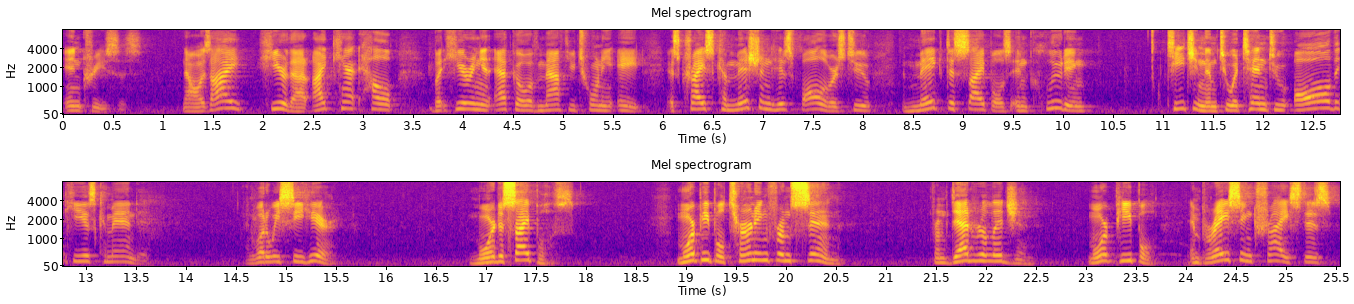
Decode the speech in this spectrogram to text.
increases. Now, as I hear that, I can't help but hearing an echo of Matthew 28 as Christ commissioned his followers to make disciples, including teaching them to attend to all that he has commanded. And what do we see here? More disciples, more people turning from sin, from dead religion, more people embracing Christ as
